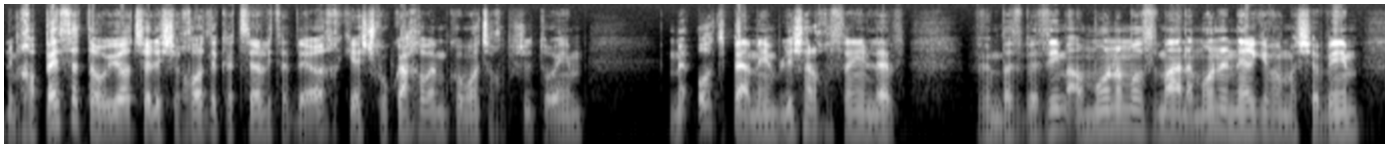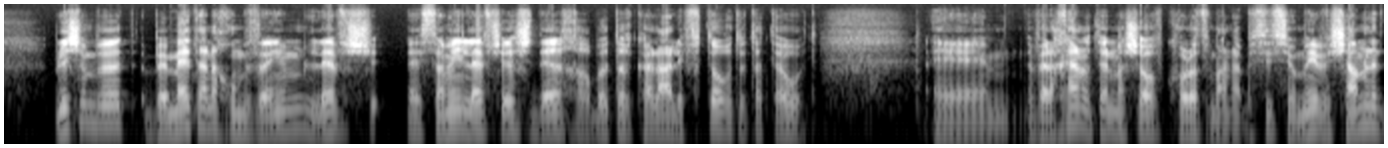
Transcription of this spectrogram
אני מחפש את הטעויות שלי שיכולות לקצר לי את הדרך, כי יש כל כך הרבה מקומות שאנחנו פשוט טועים מאות פעמים בלי שאנחנו שמים לב, ומבזבזים המון המון זמן, המון אנרגיה ומשאבים, בלי שבאמת באמת אנחנו מזהים לב, ש... אה, שמים לב שיש דרך הרבה יותר קלה לפתור את אותה טעות. אה, ולכן נותן משוב כל הזמן, על בסיס יומי, ושם לד-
